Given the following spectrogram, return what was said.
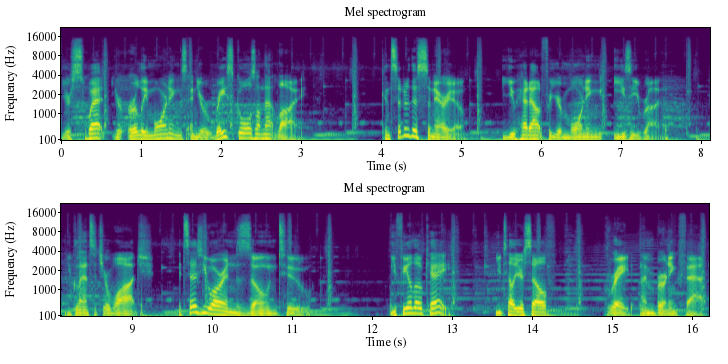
your sweat, your early mornings, and your race goals on that lie. Consider this scenario. You head out for your morning easy run. You glance at your watch. It says you are in zone 2. You feel okay. You tell yourself, Great, I'm burning fat.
